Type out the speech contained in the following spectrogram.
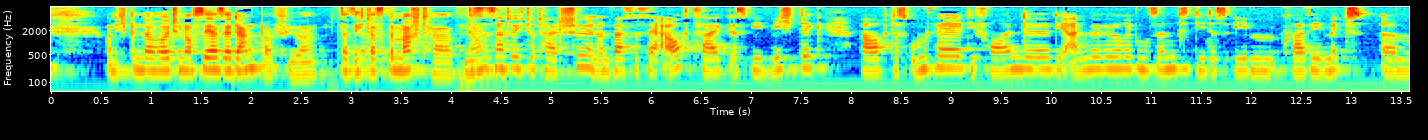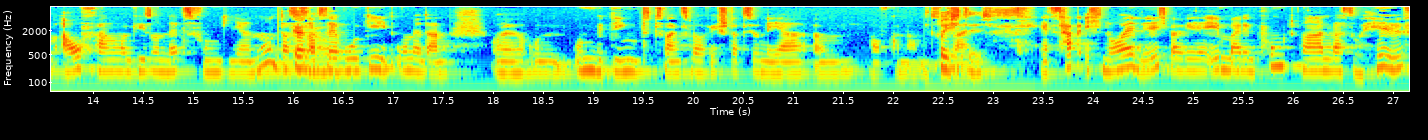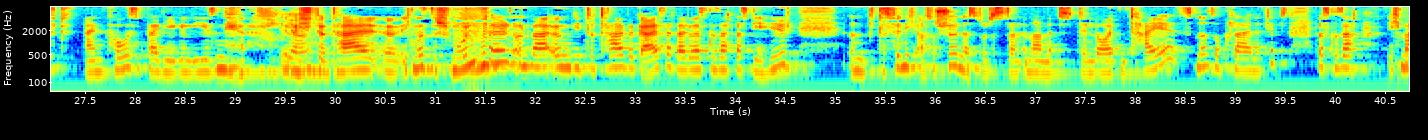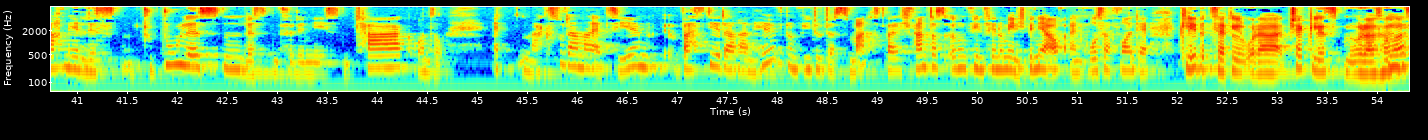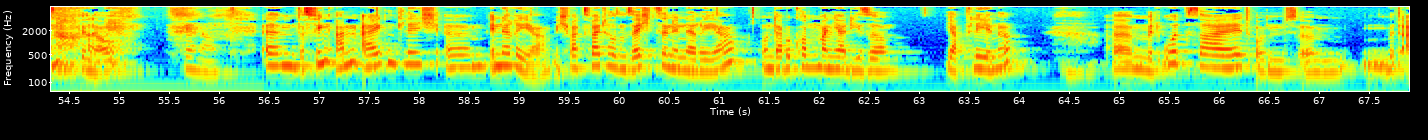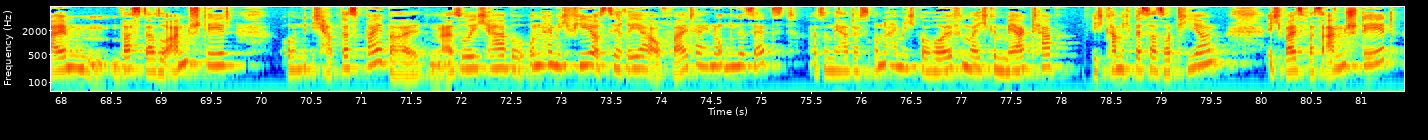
und ich bin da heute noch sehr, sehr dankbar für, dass ich das gemacht habe. Ne? Das ist natürlich total schön. Und was es ja auch zeigt, ist, wie wichtig auch das Umfeld, die Freunde, die Angehörigen sind, die das eben quasi mit ähm, auffangen und wie so ein Netz fungieren. Ne? Und dass genau. es auch genau. sehr wohl geht, ohne dann äh, un unbedingt zwangsläufig stationär ähm, aufgenommen zu Richtig. sein. Richtig. Jetzt habe ich neulich, weil wir ja eben bei dem Punkt waren, was so hilft, einen Post bei dir gelesen, der, der ja. mich total, äh, ich musste schmunzeln und war irgendwie total begeistert, weil du hast gesagt, was dir hilft. Und das finde ich auch so schön, dass du das dann immer mit den Leuten teilst, ne, so kleine Tipps. Du hast gesagt, ich mache mir Listen, To-Do-Listen, Listen für den nächsten Tag und so. Magst du da mal erzählen, was dir daran hilft und wie du das machst? Weil ich fand das irgendwie ein Phänomen. Ich bin ja auch ein großer Freund der Klebezettel oder Checklisten oder sowas. Mhm, genau. genau. Ähm, das fing an eigentlich ähm, in der Reha. Ich war 2016 in der Reha und da bekommt man ja diese ja, Pläne ähm, mit Uhrzeit und ähm, mit allem, was da so ansteht. Und ich habe das beibehalten. Also ich habe unheimlich viel aus der Reha auch weiterhin umgesetzt. Also mir hat das unheimlich geholfen, weil ich gemerkt habe, ich kann mich besser sortieren. Ich weiß, was ansteht.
